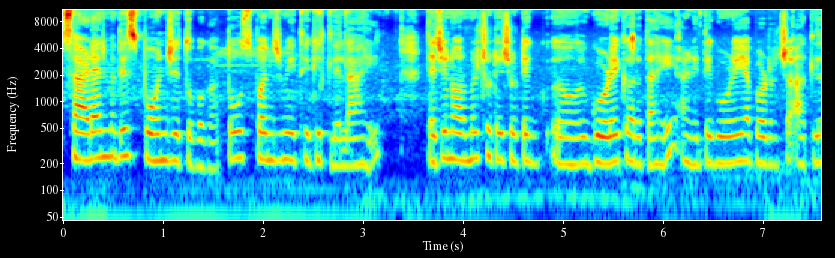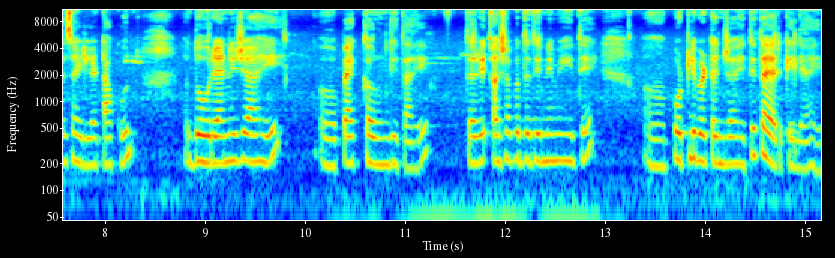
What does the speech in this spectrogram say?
साड्यांमध्ये स्पंज येतो बघा तो स्पंज मी इथे घेतलेला आहे. त्याचे नॉर्मल छोटे छोटे गोळे करत आहे आणि ते गोळे या बॉर्डरच्या आतल्या साईडला टाकून दोऱ्याने जे आहे पॅक करून घेत आहे. तर अशा पद्धतीने मी इथे पोटली बटन जे आहे ते तयार केले आहेत.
